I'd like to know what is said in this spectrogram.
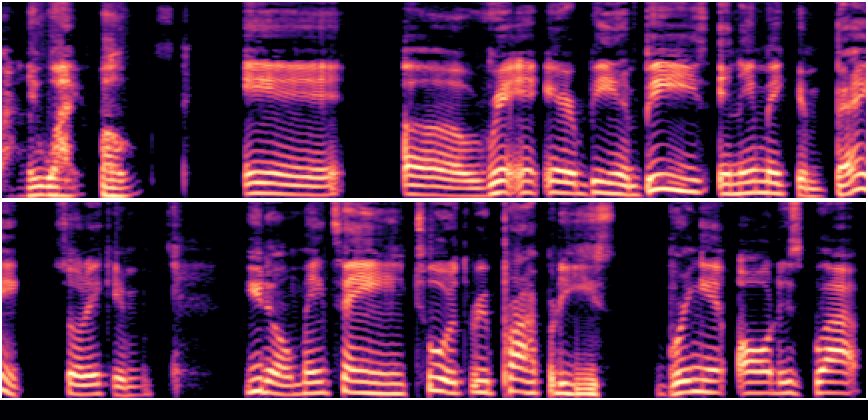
probably white folks, and uh renting Airbnbs and they making bank so they can, you know, maintain two or three properties, bring in all this guap,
